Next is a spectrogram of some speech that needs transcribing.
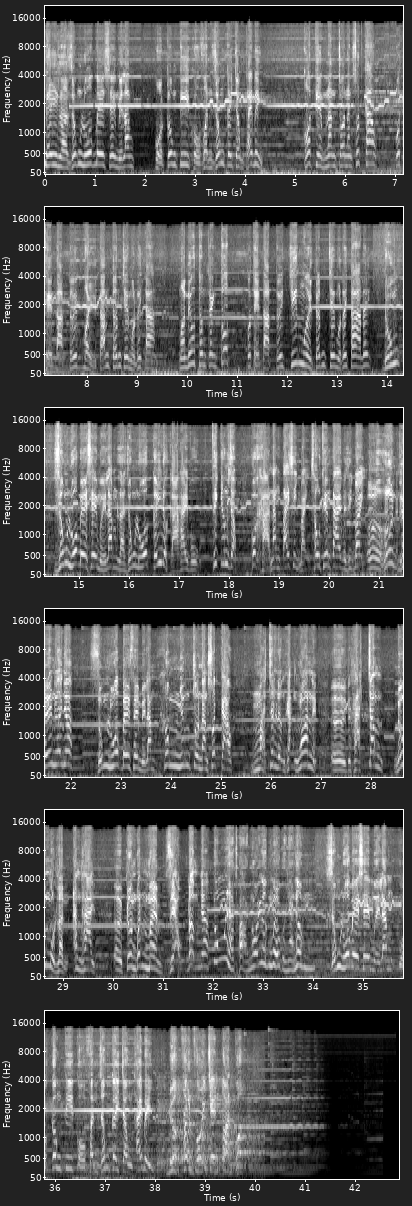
Đây là giống lúa BC15 của công ty cổ phần giống cây trồng Thái Bình. Có tiềm năng cho năng suất cao, có thể đạt tới 7-8 tấn trên một hecta. Mà nếu thâm canh tốt, có thể đạt tới 9-10 tấn trên một hecta đấy. Đúng, giống lúa BC15 là giống lúa cấy được cả hai vụ, thích ứng rộng, có khả năng tái sinh mạnh sau thiên tai và dịch bệnh. Ờ hơn thế nữa nhá. Giống lúa BC15 không những cho năng suất cao mà chất lượng gạo ngon này, ờ, hạt trong nấu một lần ăn hai, ờ, cơm vẫn mềm, dẻo, đậm nhá. Đúng là thỏa nỗi ước mơ của nhà nông. Giống lúa BC15 của công ty cổ phần giống cây trồng Thái Bình được phân phối trên toàn quốc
